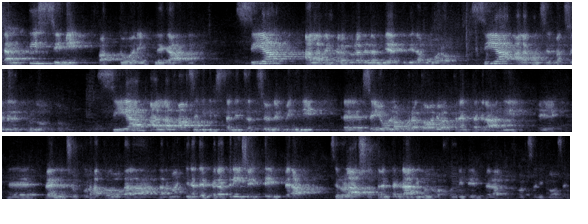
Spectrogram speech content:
tantissimi fattori legati sia alla temperatura dell'ambiente di lavoro, sia alla conservazione del prodotto, sia alla fase di cristallizzazione. Quindi eh, se io ho un laboratorio a 30 gradi e eh, prendo il cioccolato dalla, dalla macchina temperatrice in tempera, se lo lascio a 30 gradi quello va fuori tempera per forza di cose.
